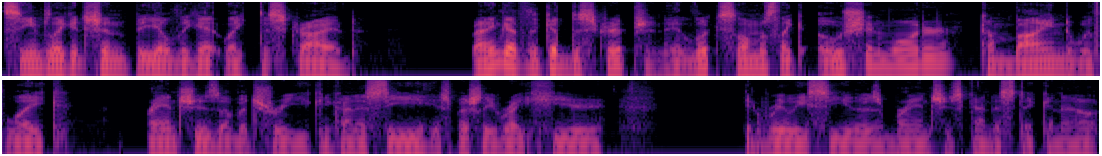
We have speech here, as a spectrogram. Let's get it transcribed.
seems like it shouldn't be able to get, like, described. But I think that's a good description. It looks almost like ocean water combined with, like, branches of a tree. You can kind of see, especially right here, you can really see those branches kind of sticking out.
